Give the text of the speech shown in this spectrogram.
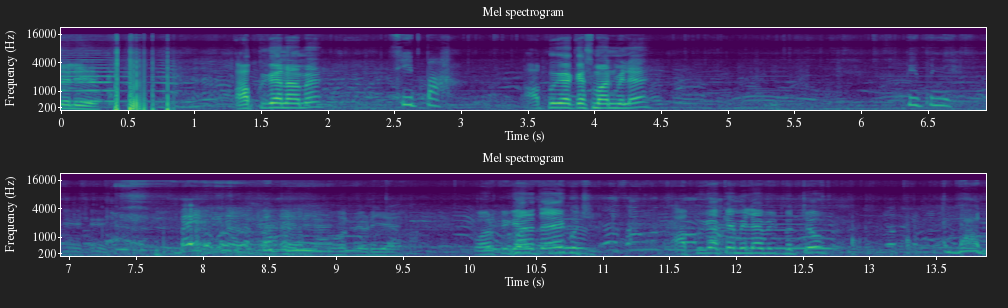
चलिए। आपका क्या नाम है? सीपा। आपको क्या क्या सामान मिला है? बहुत बढ़िया। और क्या कहना चाहिए कुछ? आपको क्या क्या मिला है बच्चों? Bat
